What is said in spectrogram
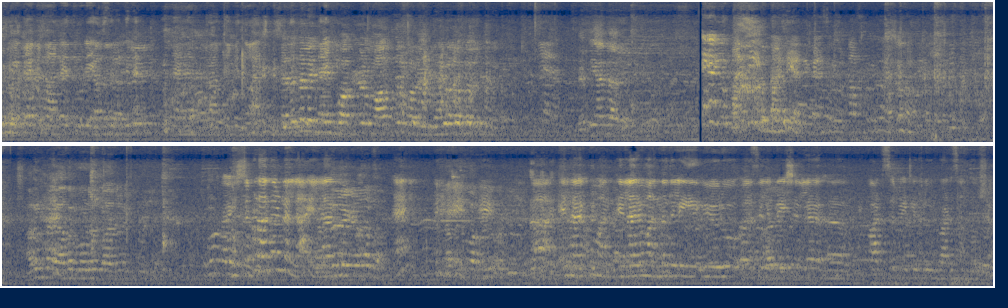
കൂടുതലായിട്ട് മാറിയതിലൂടെ ഈ അവസരത്തിൽ ഞാൻ ഇഷ്ടപ്പെടാത്തോണ്ടല്ല എല്ലാവരും എല്ലാവർക്കും. എല്ലാവരും വന്നതിൽ ഈ ഒരു സെലിബ്രേഷനിൽ പാർട്ടിസിപ്പേറ്റ് ചെയ്തതിൽ ഒരുപാട് സന്തോഷം.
